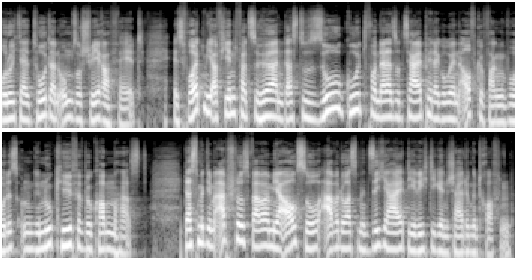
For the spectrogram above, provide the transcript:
wodurch der Tod dann umso schwerer fällt. Es freut mich auf jeden Fall zu hören, dass du so gut von deiner Sozialpädagogin aufgefangen wurdest und genug Hilfe bekommen hast. Das mit dem Abschluss war bei mir auch so, aber du hast mit Sicherheit die richtige Entscheidung getroffen.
